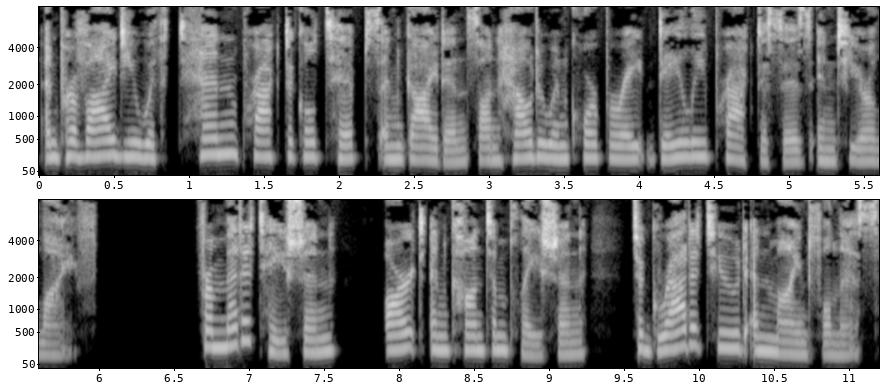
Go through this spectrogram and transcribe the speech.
and provide you with 10 practical tips and guidance on how to incorporate daily practices into your life. From meditation, art, and contemplation to gratitude and mindfulness,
